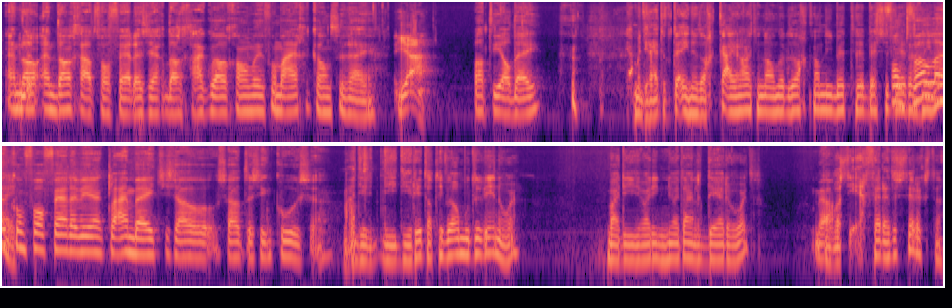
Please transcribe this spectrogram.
en, dan, en dan gaat verder zeggen... dan ga ik wel gewoon weer voor mijn eigen kansen rijden. Ja, Wat hij al deed. Ja, maar die rijdt ook de ene dag keihard en de andere dag kan die met de beste Ik vond het wel leuk mee. om voor verder weer een klein beetje zo, zo te zien koersen. Maar die, die, die rit had hij wel moeten winnen hoor. Waar die, waar die nu uiteindelijk derde wordt. Ja. Dan was hij echt verder de sterkste.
